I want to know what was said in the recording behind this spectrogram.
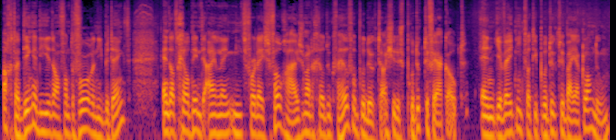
achter dingen die je dan van tevoren niet bedenkt. En dat geldt niet alleen niet voor deze vogelhuizen... maar dat geldt ook voor heel veel producten. Als je dus producten verkoopt... en je weet niet wat die producten bij jouw klant doen...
